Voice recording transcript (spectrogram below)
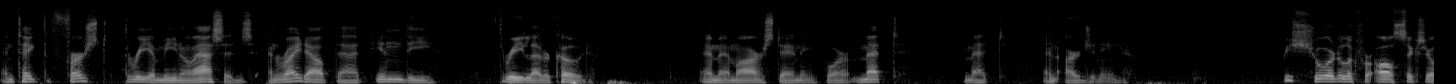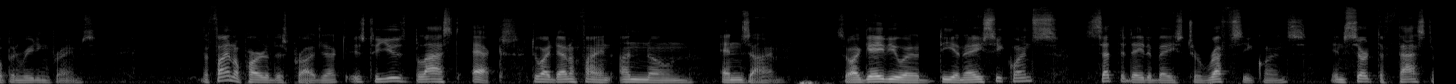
and take the first three amino acids and write out that in the three letter code. MMR standing for MET, MET, and arginine. Be sure to look for all six open reading frames. The final part of this project is to use BLASTX to identify an unknown enzyme. So I gave you a DNA sequence, set the database to ref sequence, insert the FASTA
